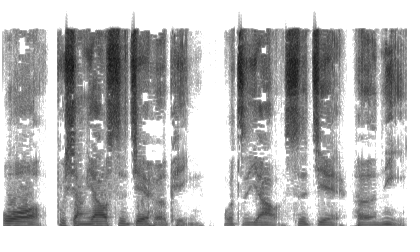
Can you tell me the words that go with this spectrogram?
我不想要世界和平我只要世界和你。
